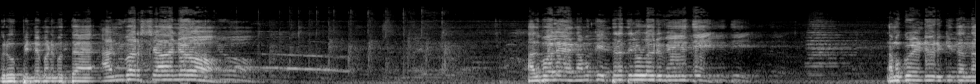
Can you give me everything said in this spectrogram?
ഗ്രൂപ്പിന്റെ മണിമുത്ത് അൻവർ ഷാനു. അതുപോലെ നമുക്ക് ഇത്തരത്തിലുള്ള ഒരു വേദി നമുക്ക് വേണ്ടി ഒരുക്കി തന്ന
